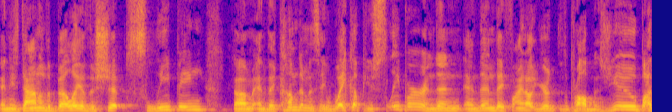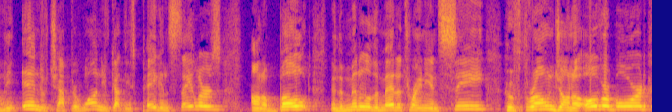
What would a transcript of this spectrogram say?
and he's down in the belly of the ship sleeping. Um, and they come to him and say, "Wake up, you sleeper!" And then, and then they find out the problem is you. By the end of chapter one, you've got these pagan sailors on a boat in the middle of the Mediterranean Sea who've thrown Jonah overboard,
